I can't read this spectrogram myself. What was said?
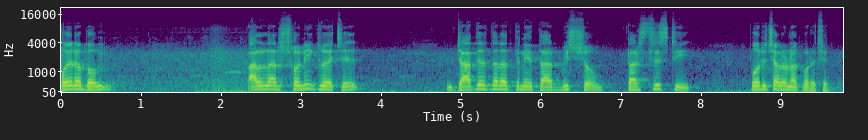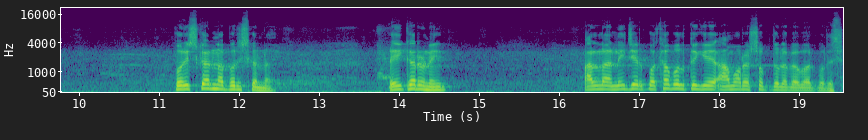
ওই রকম আল্লাহর সৈনিক রয়েছে, যাদের দ্বারা তিনি তার বিশ্ব, তার সৃষ্টি পরিচালনা করেছেন। পরিষ্কার না পরিষ্কার না এই কারণে আল্লাহ নিজের কথা বলতে গিয়ে আমরা শব্দটা ব্যবহার করেছে।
